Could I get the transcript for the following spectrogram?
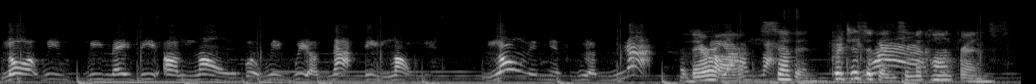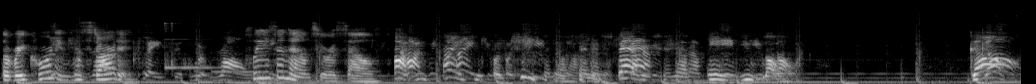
Lord, we, we may be alone, but we will not be lonely. Loneliness will not. There are seven participants in the conference. The recording has started. Please announce yourself. God, we thank you for keeping us and establishing us in you, Lord. God,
